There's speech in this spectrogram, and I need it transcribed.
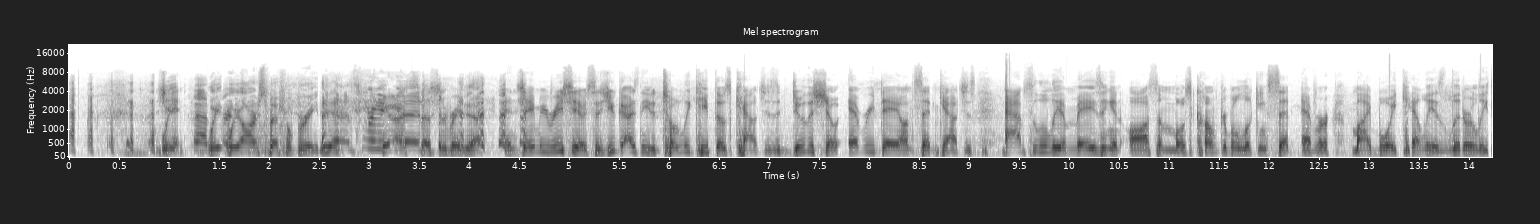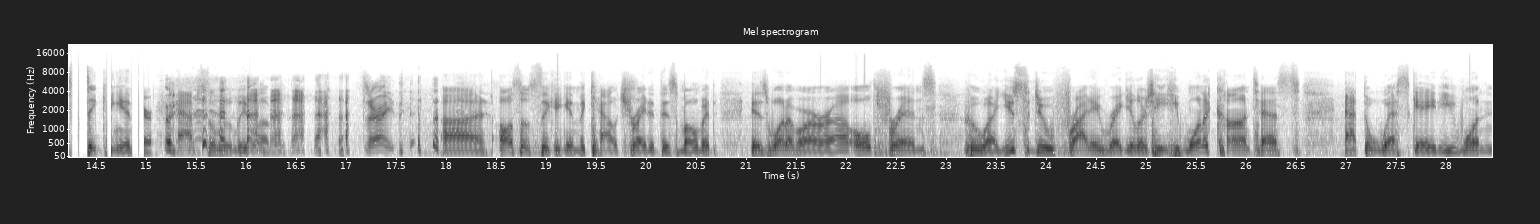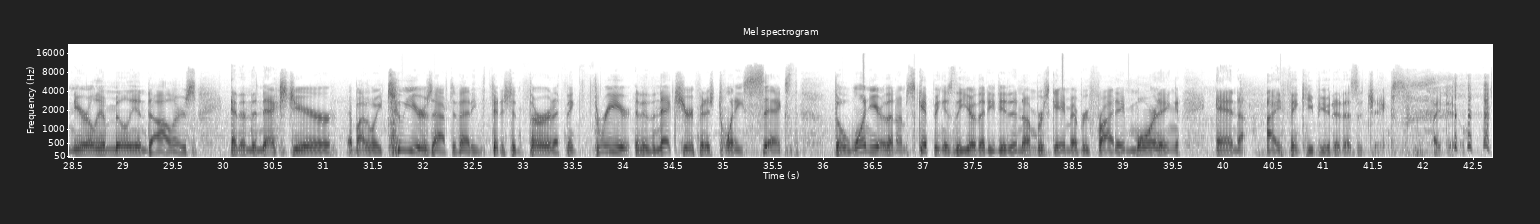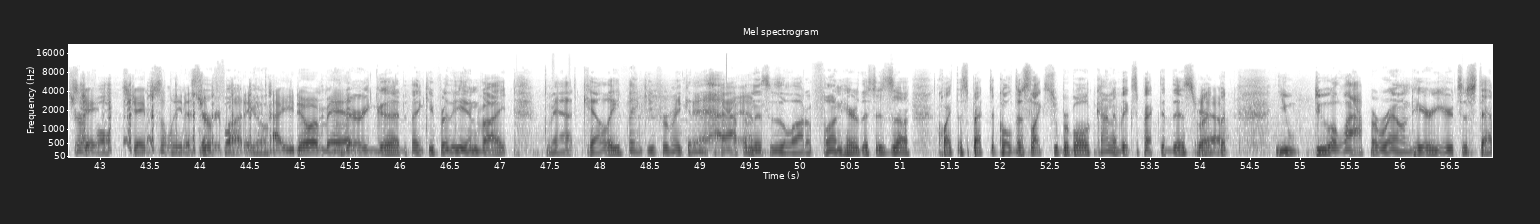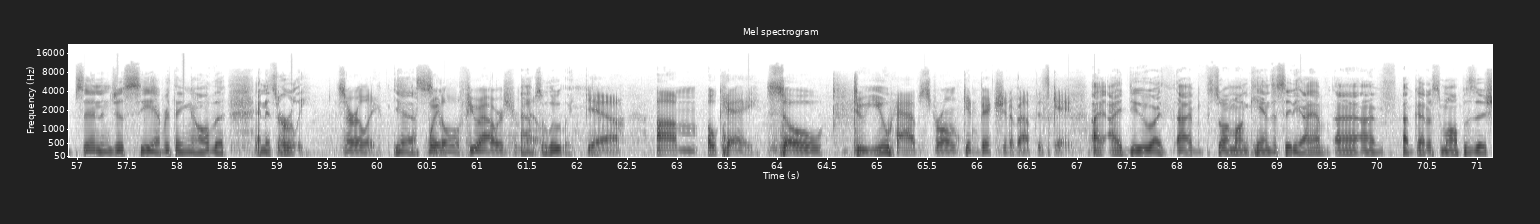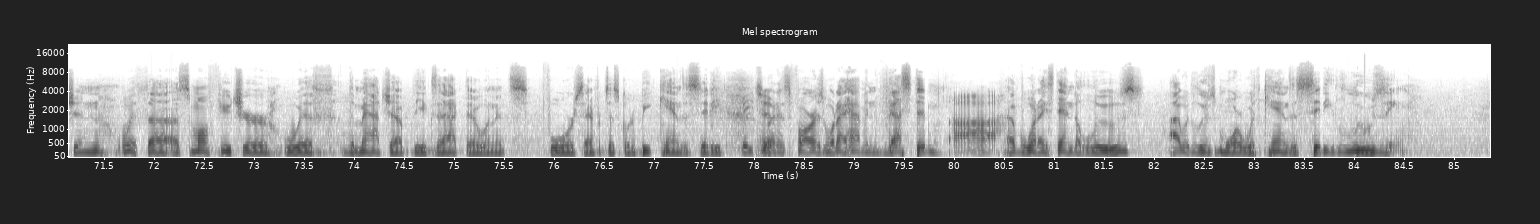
we, we, we, are a special breed. Yeah, That's pretty we good. are a special breed. yeah. And Jamie Riccio says, You guys need to totally keep those couches and do the show every day on said couches. Absolutely amazing and awesome. Most comfortable looking set ever. My boy Kelley is literally sinking in there. Absolutely love it. That's right. Uh, also sinking in the couch right at this moment is one of our uh, old friends who uh, used to do Friday regulars. He, he won a contest at the Westgate. He won nearly a million dollars. And then the next year, and by the way, two years after that, he finished in third. I think three years, the next year he finished 26th. The one year that I'm skipping is the year that he did a numbers game every Friday morning, and I think he viewed it as a jinx. I do. it's your James, fault. It's James Salinas, it's everybody. Fault, How you doing, man? Very good. Thank you for the invite. Matt, Kelley, thank you for making this happen. man. This is a lot of fun here. This is uh, quite the spectacle. Just like Super Bowl kind of expected this, right? Yeah. But you do a lap around here, you're to steps in and just see everything, all the, and it's early. It's early. Yes. Wait till a few hours from now. Absolutely. Yeah. Um, okay, so do you have strong conviction about this game? I, I do. I, I've so I'm on Kansas City. I have uh, I've I've got a small position with uh, a small future with the matchup, the exacta when it's for San Francisco to beat Kansas City. Me too. But as far as what I have invested Ah, of what I stand to lose, I would lose more with Kansas City losing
